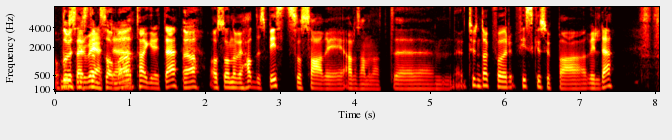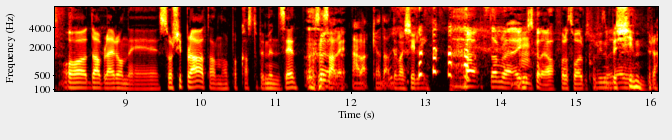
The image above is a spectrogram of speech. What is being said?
hun Da vi spiste det serverte samme? thaigryte. Ja. Og så når vi hadde spist, så sa vi alle sammen at eh, tusen takk for fiskesuppa, Vilde. Og da ble Ronny så skipla at han holdt på å kaste opp i munnen sin. Og så sa vi nei da, kødda, det var kylling. Stemmer det. Jeg husker det, ja. For å svare på spørsmålet. Bekymra.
